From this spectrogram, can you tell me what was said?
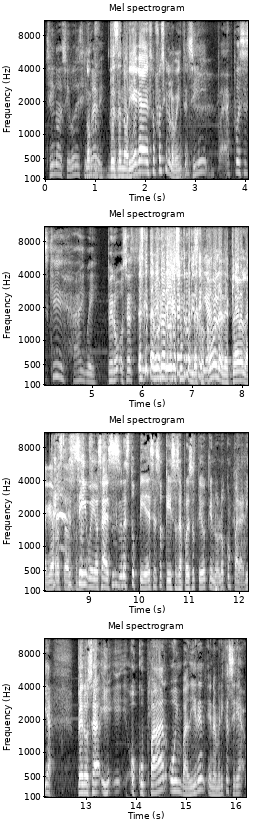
sí, no, del siglo XIX. No, pues, desde Noriega, eso fue siglo XX. Sí, pues es que, ay, güey. Pero, o sea. Es que también Noriega es un pendejo. ¿Cómo le declara la guerra a Estados Unidos? sí, güey, o sea, es una estupidez eso que hizo. O sea, por eso te digo que no lo compararía. Pero, o sea, ocupar o invadir en, en, América sería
